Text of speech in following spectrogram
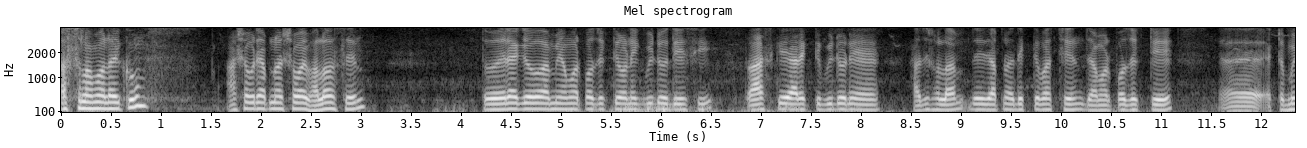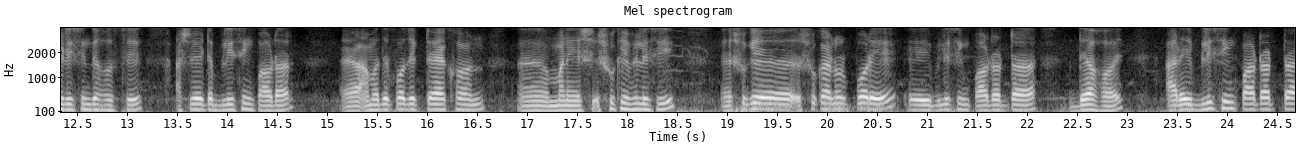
আসসালামু আলাইকুম। আশা করি আপনারা সবাই ভালো আছেন। তো এর আগেও আমি আমার প্রজেক্টে অনেক ভিডিও দিয়েছি। তো আজকে আরেকটি ভিডিও নিয়ে হাজির হলাম। যে আপনারা দেখতে পাচ্ছেন যে আমার প্রজেক্টে একটা মেডিসিন দেওয়া হচ্ছে। আসলে এটা ব্লিচিং পাউডার আমাদের প্রজেক্টটা এখন মানে শুকিয়ে ফেলেছি। শুকিয়ে, শুকানোর পরে এই ব্লিচিং পাউডারটা দেওয়া হয়। আর এই ব্লিচিং পাউডারটা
